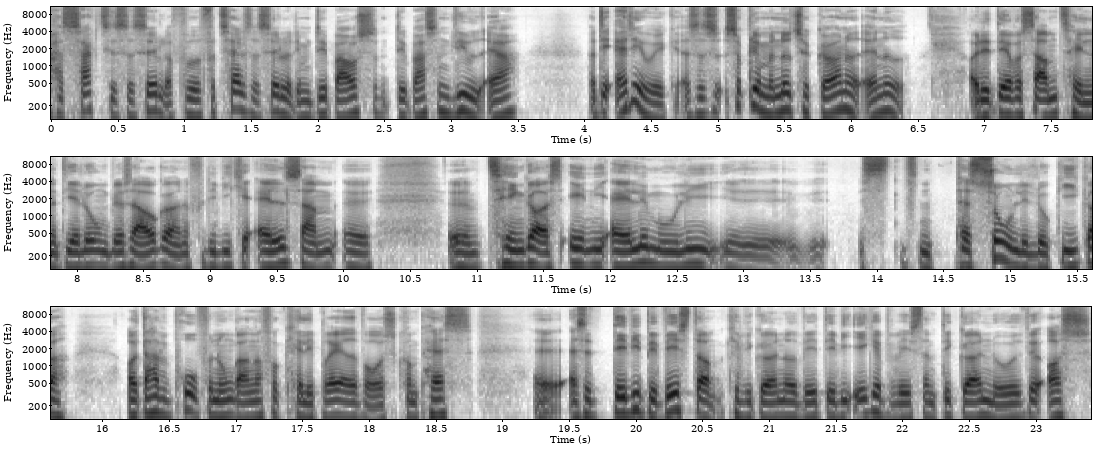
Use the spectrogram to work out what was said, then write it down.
har sagt til sig selv og fået fortalt sig selv, at jamen, det, er bare sådan, det er bare sådan, livet er. Og det er det jo ikke. Altså, så, så bliver man nødt til at gøre noget andet. Og det er der, hvor samtalen og dialogen bliver så afgørende, fordi vi kan alle sammen øh, øh, tænke os ind i alle mulige øh, sådan personlige logikker, og der har vi brug for nogle gange at få kalibreret vores kompas. Øh, altså det, vi er bevidste om, kan vi gøre noget ved. Det, vi ikke er bevidste om, det gør noget ved os.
